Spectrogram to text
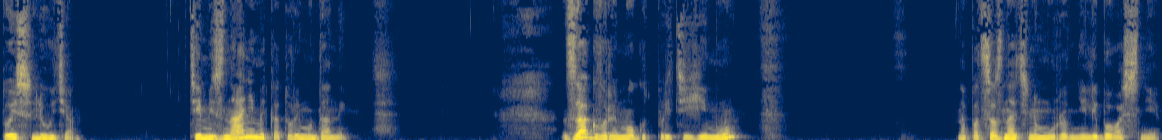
то есть людям, теми знаниями, которые ему даны. Заговоры могут прийти ему на подсознательном уровне, либо во сне,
